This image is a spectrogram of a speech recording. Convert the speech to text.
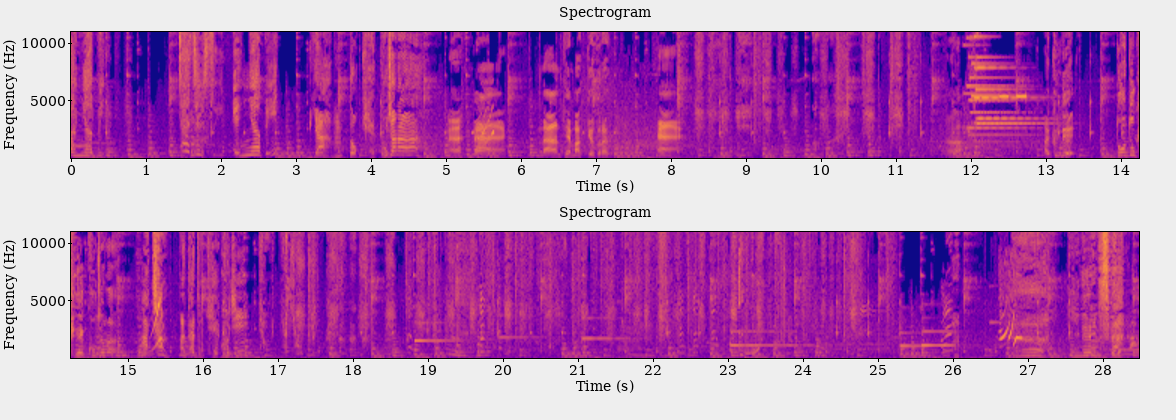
여비? 찾을 수 있겠냐비? 야, 너 개코잖아. 아하, 나한테 맡겨두라고. 아. 어? 아 근데 너도 개코잖아. 아 참, 아, 나도 개코지. 아, 이 냄새다.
